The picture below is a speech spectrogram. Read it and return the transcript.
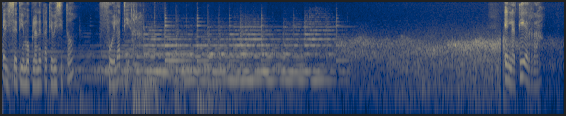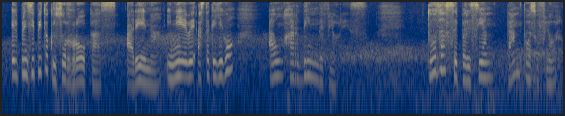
El séptimo planeta que visitó fue la Tierra. En la Tierra, el principito cruzó rocas, arena y nieve hasta que llegó a un jardín de flores. Todas se parecían tanto a su flor.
